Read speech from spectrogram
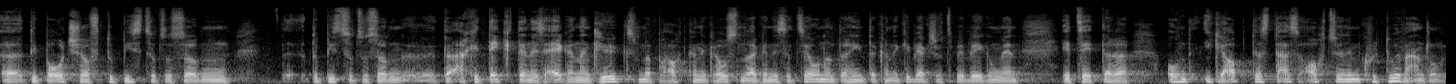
äh, die Botschaft, du bist sozusagen du bist sozusagen äh, der Architekt deines eigenen Glücks, man braucht keine großen Organisationen dahinter, keine Gewerkschaftsbewegungen etc. Und ich glaube, dass das auch zu einem Kulturwandel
